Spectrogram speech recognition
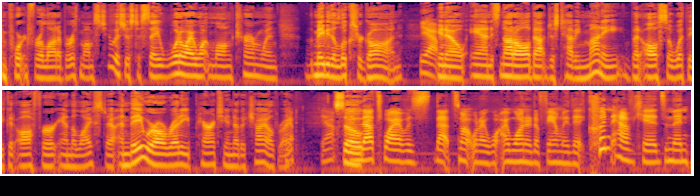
important for a lot of birth moms too, is just to say, what do I want long term when maybe the looks are gone? Yeah. You know, and it's not all about just having money, but also what they could offer and the lifestyle. And they were already parenting another child, right? Yep. Yeah. So and that's why I was. That's not what I wa- I wanted a family that couldn't have kids. And then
